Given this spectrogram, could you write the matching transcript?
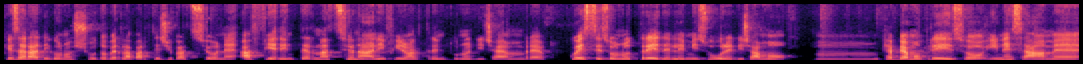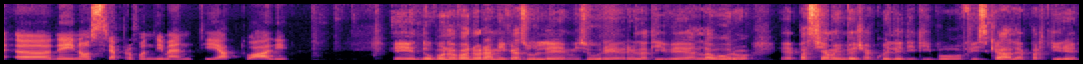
che sarà riconosciuto per la partecipazione a fiere internazionali fino al 31 dicembre. Queste sono tre delle misure, diciamo, mh, mm, che abbiamo preso in esame eh, nei nostri approfondimenti attuali. E dopo una panoramica sulle misure relative al lavoro, eh, passiamo invece a quelle di tipo fiscale. A partire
